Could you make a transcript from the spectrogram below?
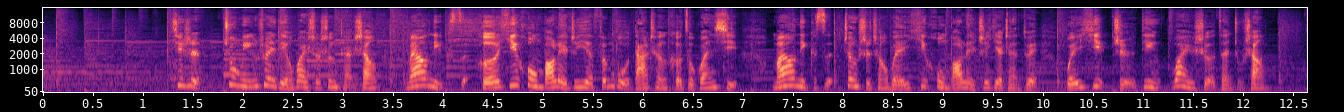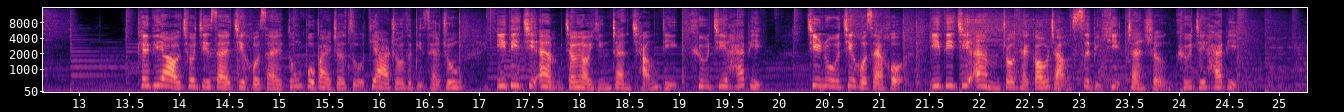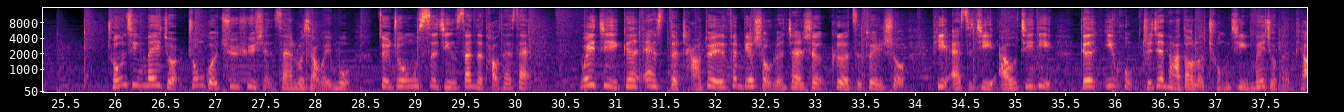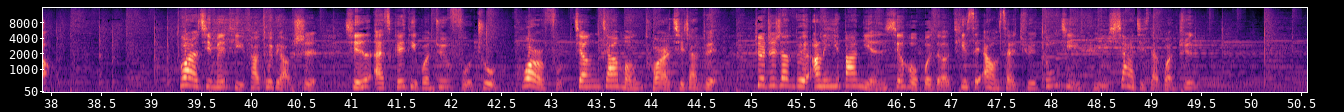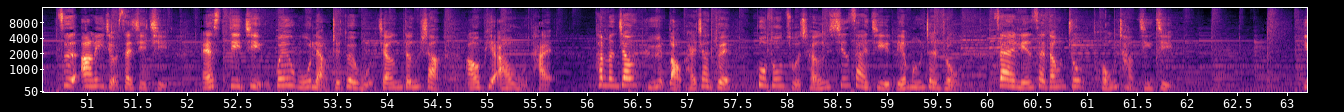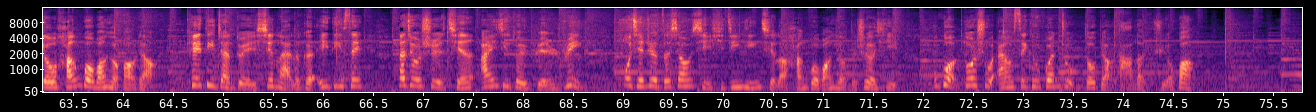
近日，著名瑞典外设生产商 m y o n i x 和一 home 堡垒之夜分部达成合作关系 m y o n i x 正式成为一 home 堡垒之夜战队唯一指定外设赞助商。KPL 秋季赛季后赛东部败者组第二周的比赛中，EDGM 将要迎战强敌 QG Happy。进入季后赛后，EDGM 状态高涨，四比一战胜 QG Happy。重庆 Major 中国区预选赛落下帷幕，最终四进三的淘汰赛，VG 跟 S 的茶队分别首轮战胜各自对手，PSG、LGD 跟一护直接拿到了重庆 Major 门票。土耳其媒体发推表示，前 SKT 冠军辅助 Wolf 将加盟土耳其战队，这支战队2018年先后获得 TCL 赛区冬季与夏季赛冠军。自2019赛季起，SDG、威武两支队伍将登上 LPL 舞台，他们将与老牌战队共同组成新赛季联盟阵容，在联赛当中同场竞技。有韩国网友爆料，KD 战队新来了个 ADC，他就是前 IG 队员 Rain。目前这则消息已经引起了韩国网友的热议，不过多数 LCK 观众都表达了绝望。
